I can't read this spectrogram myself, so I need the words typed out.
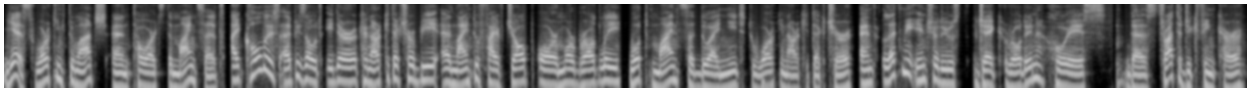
yes, working too much and towards the mindset. I call this episode either Can architecture be a nine to five job, or more broadly, what mindset do I need to work in architecture? And let me introduce Jake Rudin, who is the strategic thinker,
